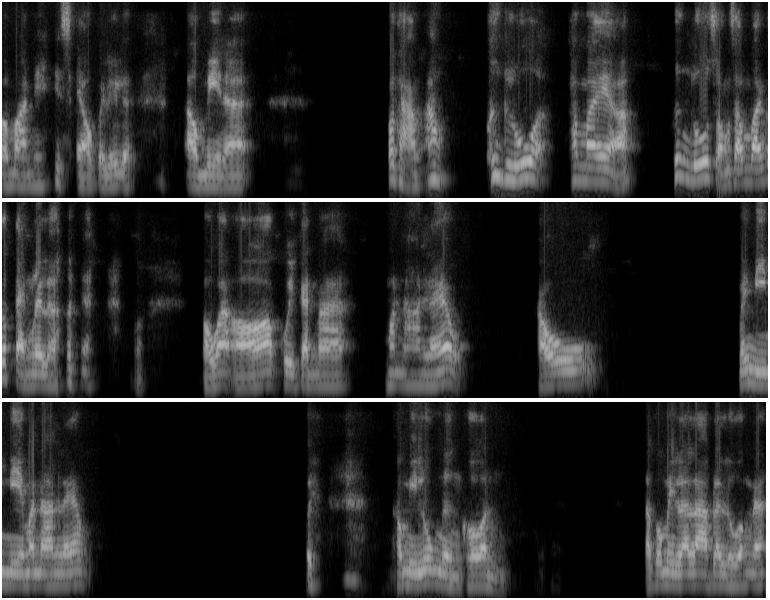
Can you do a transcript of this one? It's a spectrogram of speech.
ประมาณนี้แซวไปเรื่อยๆเอามีนะก็ถามเอ้าเพิ่งรู้อะทำไมอะเพิ่งรู้สองสามวันก็แต่งเลยเหรอบอกว่า อ๋อ คุยกันมามานานแล้วเขาไม่มีเมียมานานแล้วเขามีลูกหนึ่งคน แล้วก็ไม่ละลาบละล้วงนะ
